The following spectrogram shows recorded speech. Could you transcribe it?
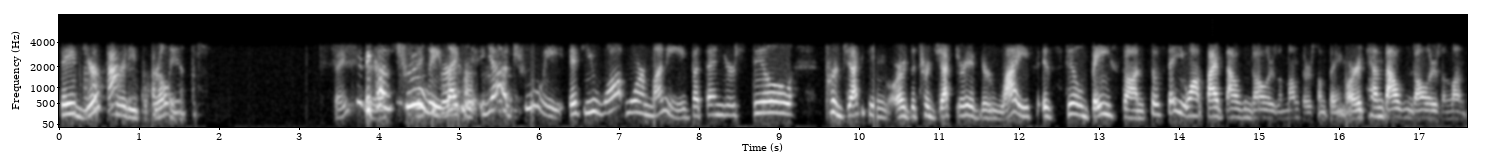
Babe, you're pretty brilliant. Thank you. dear. Because truly, you like, much. yeah, truly, if you want more money, but then you're still projecting or the trajectory of your life is still based on, so say you want $5,000 a month or something, or $10,000 a month,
